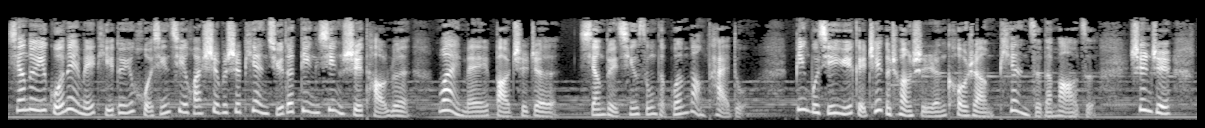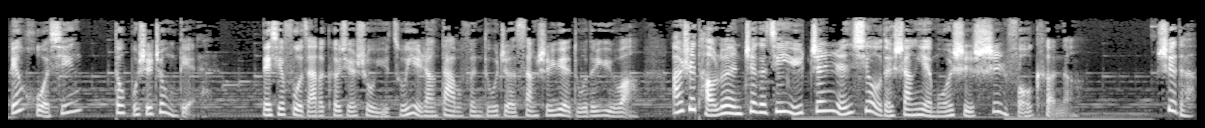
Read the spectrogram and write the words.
相对于国内媒体对于火星计划是不是骗局的定性式讨论，外媒保持着相对轻松的观望态度，并不急于给这个创始人扣上骗子的帽子，甚至连火星都不是重点。那些复杂的科学术语足以让大部分读者丧失阅读的欲望，而是讨论这个基于真人秀的商业模式是否可能。是的。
